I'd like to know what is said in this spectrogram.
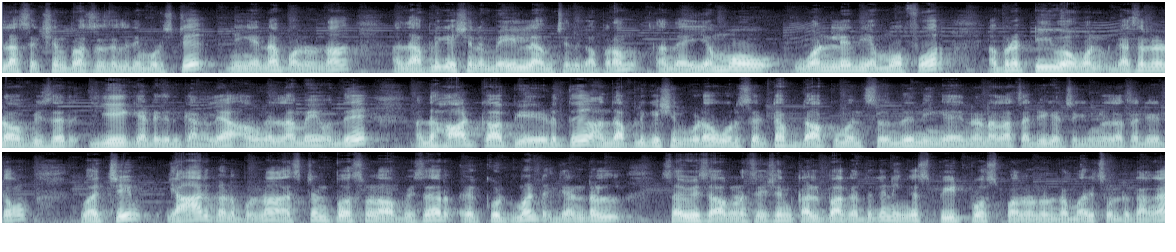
எல்லா செக்ஷன் ப்ராசஸ் எழுதி முடிச்சுட்டு நீங்கள் என்ன பண்ணணும்னா அந்த அப்ளிகேஷனை மெயிலில் அமிச்சதுக்கப்புறம் அந்த எம்ஓ ஒன்லேருந்து எம்ஓ ஃபோர் அப்புறம் TO one gazetted officer A category இருக்காங்க இல்லையா? அவங்க எல்லாமே வந்து அந்த ஹார்ட் காப்பியை எடுத்து அந்த அப்ளிகேஷன் கூட ஒரு செட் ஆஃப் டாக்குமெண்ட்ஸ் வந்து நீங்கள் என்னென்னலாம் சர்டிஃபிகேட் வச்சுக்கீங்களோ எல்லா சர்டிஃபிகேட்டும் வச்சு யாருக்கு அனுப்பணும்னா assistant personnel officer recruitment general service organisation கல்பாக்கத்துக்கு நீங்கள் ஸ்பீட் போஸ்ட் பண்ணணுன்ற மாதிரி சொல்லியிருக்காங்க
